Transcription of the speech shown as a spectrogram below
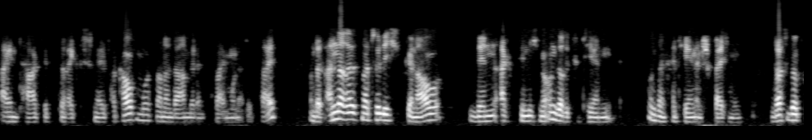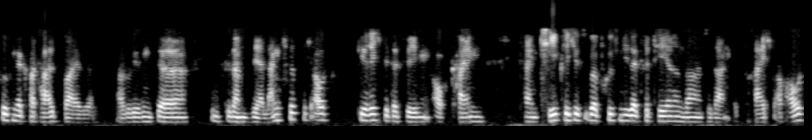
einen Tag jetzt direkt schnell verkaufen muss, sondern da haben wir dann zwei Monate Zeit. Und das andere ist natürlich genau, wenn Aktien nicht mehr unsere Kriterien, unseren Kriterien entsprechen. Und das überprüfen wir quartalsweise. Also wir sind äh, insgesamt sehr langfristig ausgerichtet, deswegen auch kein, kein tägliches Überprüfen dieser Kriterien, sondern zu sagen, es reicht auch aus,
